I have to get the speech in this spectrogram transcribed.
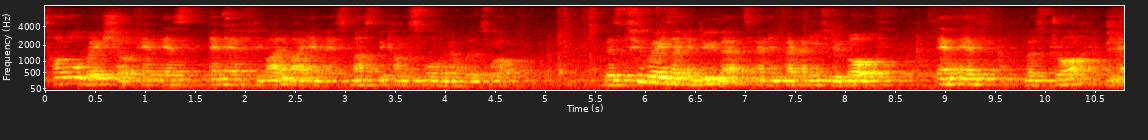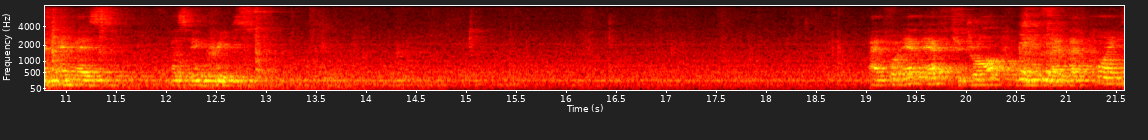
total ratio, MS, MF divided by MS, must become a smaller number as well. There's two ways I can do that, and in fact I need to do both. MF must drop and MS must increase. And for MF to drop means that that point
